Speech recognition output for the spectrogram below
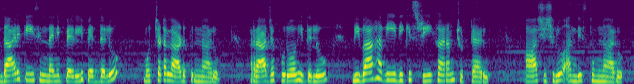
దారి తీసిందని పెళ్ళి పెద్దలు ముచ్చటలాడుతున్నారు. రాజపురోహితులు వివాహ వీధికి శ్రీకారం చుట్టారు. ఆశిషులు అందిస్తున్నారు.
